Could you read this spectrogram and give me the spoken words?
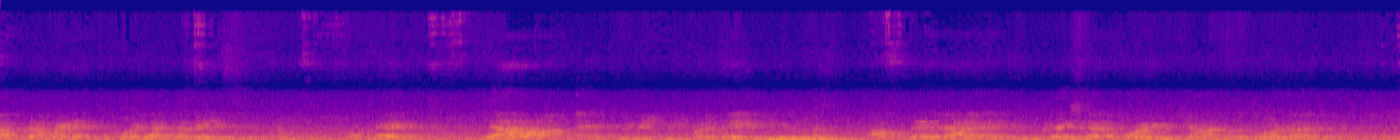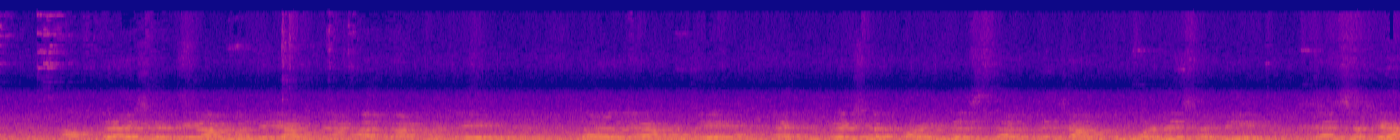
त्याप्रमाणे तुम्हाला करायचे. ओके या ॲक्टिव्हिटीमध्ये आपल्याला ॲक्युप्रेशर पॉईंट जाणून होणार आपल्या शरीरामध्ये आपल्या हातामध्ये तळव्यामध्ये ॲक्युप्रेशर पॉईंट असतात ते जाणून होण्यासाठी या सगळ्या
